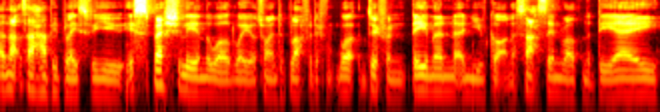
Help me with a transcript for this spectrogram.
and that's a happy place for you, especially in the world where you're trying to bluff a different different demon and you've got an assassin rather than a DA.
